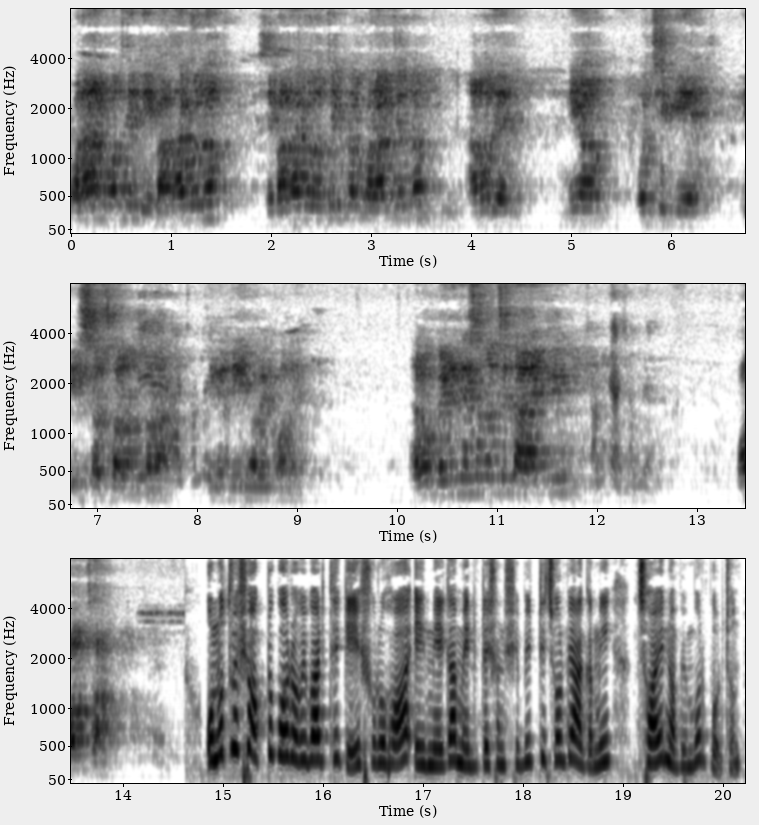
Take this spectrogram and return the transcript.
করার পথে যে বাধাগুলো, সে বাধাগুলো অতিক্রম করার জন্য আমাদের নিয়ম হচ্ছে গিয়ে ঈশ্বর স্মরণ করা তিনি যেভাবে করেন। এবং মেডিটেশন হচ্ছে তার একটি পন্থা। উনত্রিশে অক্টোবর রবিবার থেকে শুরু হওয়া এই মেগা মেডিটেশন শিবিরটি চলবে আগামী ছয় নভেম্বর পর্যন্ত।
